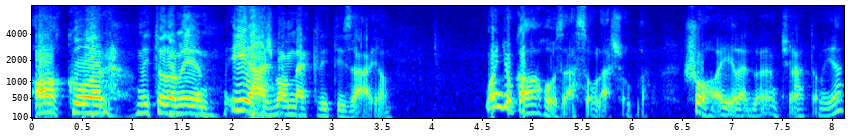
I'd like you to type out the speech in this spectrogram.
akkor mit tudom én írásban megkritizáljam. Mondjuk a hozzászólásokban soha életben nem csináltam ilyet.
